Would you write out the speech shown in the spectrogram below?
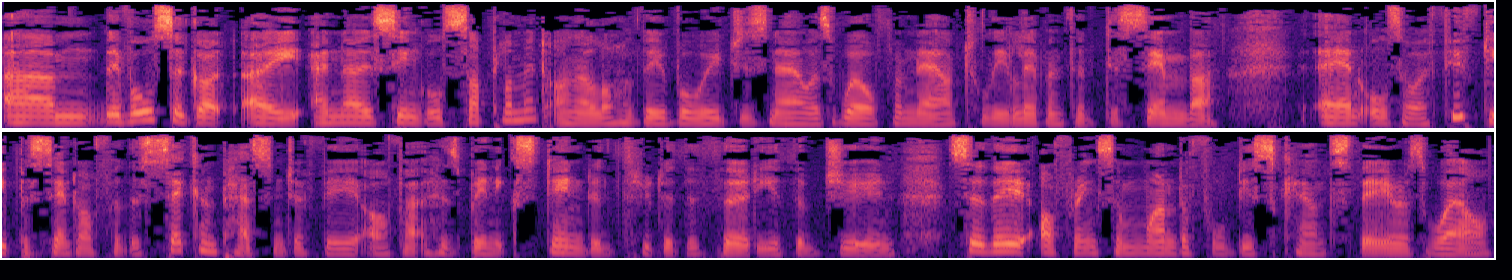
Um, they've also got a, a no single supplement on a lot of their voyages now as well from now till the 11th of December. And also a 50% off for the second passenger fare offer has been extended through to the 30th of June. So they're offering some wonderful discounts there as well.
